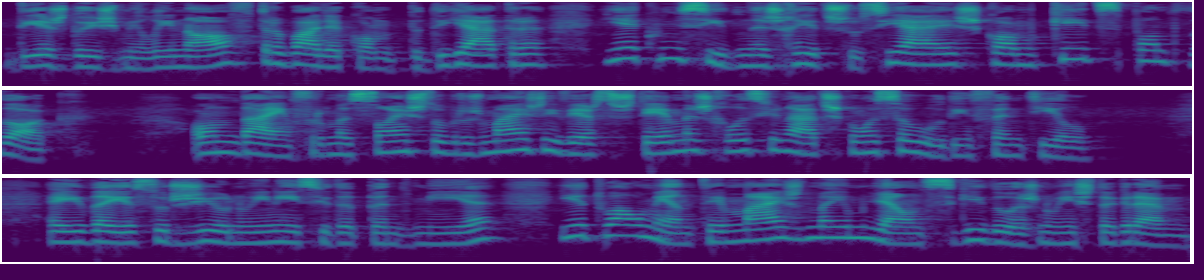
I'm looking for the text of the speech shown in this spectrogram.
Desde 2009 trabalha como pediatra e é conhecido nas redes sociais como kids.doc, onde dá informações sobre os mais diversos temas relacionados com a saúde infantil. A ideia surgiu no início da pandemia e atualmente tem mais de meio milhão de seguidores no Instagram.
